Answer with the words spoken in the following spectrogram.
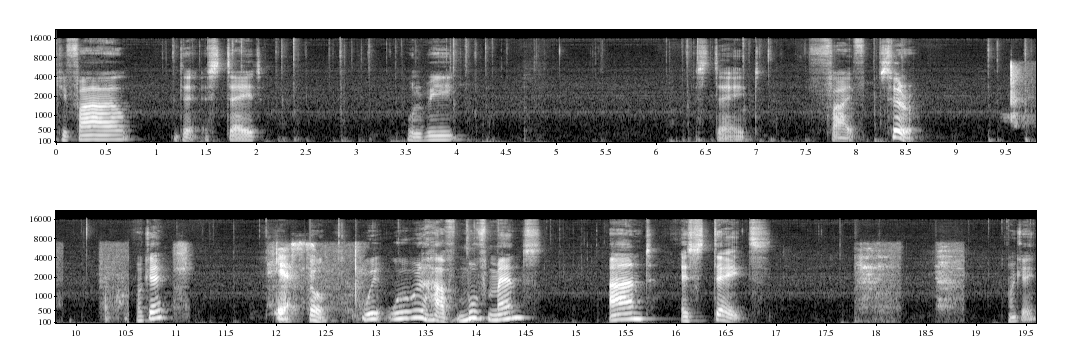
g5 the state will be state 5 0 okay Yes. so we, we will have movements and states okay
